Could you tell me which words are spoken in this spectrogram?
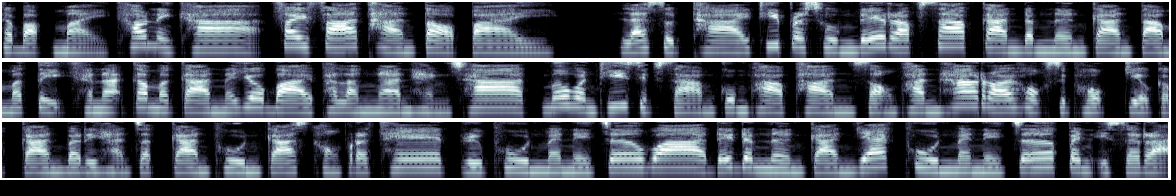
ฉบับใหม่เข้าในค่า ไฟฟ้าฐานต่อไป และสุดท้ายที่ประชุมได้รับทราบการดำเนินการตามมติคณะกรรมการนโยบายพลังงานแห่งชาติ เมื่อวันที่ 13 กุมภาพันธ์ 2566 เกี่ยวกับการบริหารจัดการพูนก๊าซของประเทศ หรือพูนแมเนเจอร์ว่าได้ดำเนินการแยกพูนแมเนเจอร์เป็นอิสระ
